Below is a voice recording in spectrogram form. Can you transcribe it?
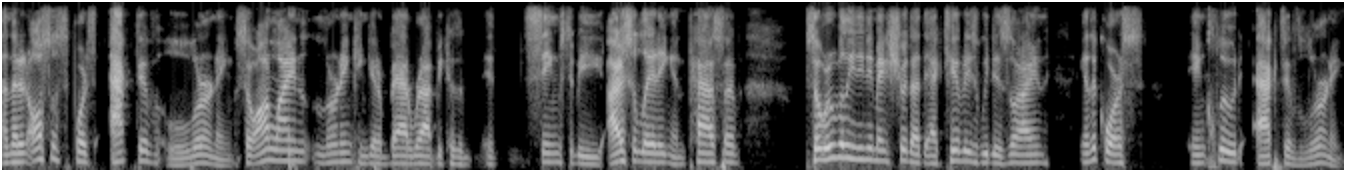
and that it also supports active learning. So online learning can get a bad rap because it seems to be isolating and passive. So we really need to make sure that the activities we design in the course include active learning.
